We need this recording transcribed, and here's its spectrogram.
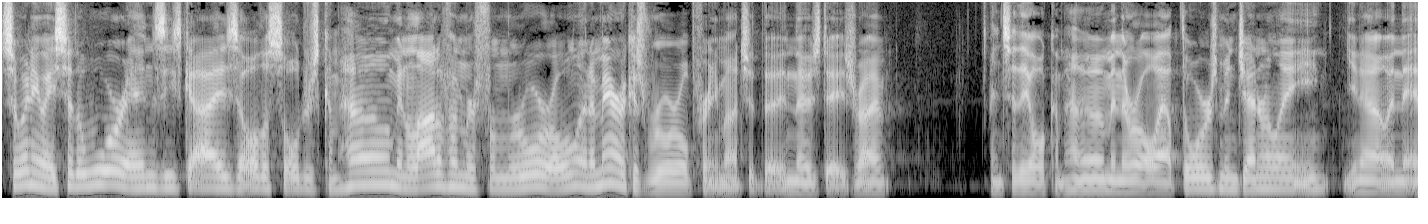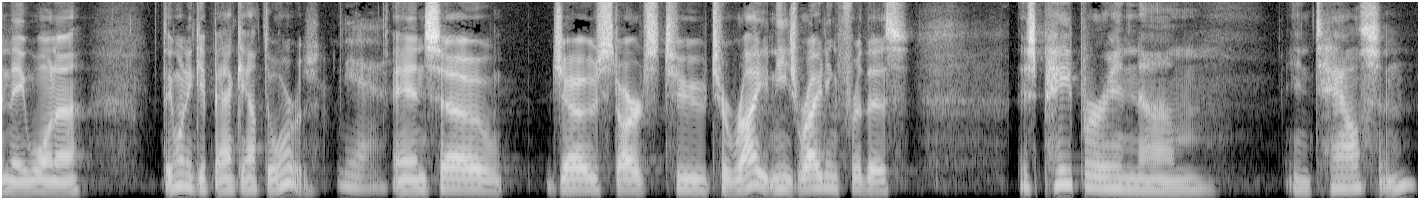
so anyway, so the war ends. These guys, all the soldiers come home, and a lot of them are from rural, and America's rural pretty much at the, in those days, right? And so they all come home, and they're all outdoorsmen generally, you know, and and they want to they want to get back outdoors. Yeah. And so Joe starts to to write, and he's writing for this this paper in um, in Towson,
